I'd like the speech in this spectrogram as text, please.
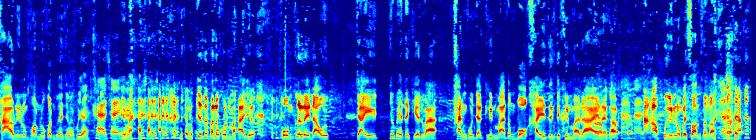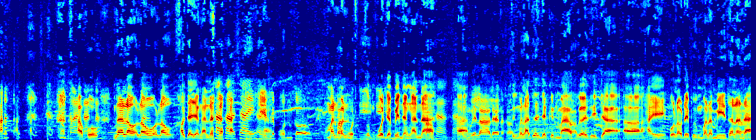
ข่าวนี่ลุงพร้อมรู้ก่อนเพื่อนใช่ไหมผู้ใหญ่ค่ะใช่เห็นไหมค่ะได้มาเจอสมรคนมาเยอะ ผมก็เลยเดาใจเจ้าแม่ตะเคียนว่าท่านคงจะขึ้นมาต้องบอกใครถึงจะขึ้นมาได้นะครับค่ะค่ะอะเอาปืนลงไปซ่อนซะหน่อย ประมาณครับผมนั้นนะนั่นเราเราเราเข้าใจอย่างนั้นนะค่ะค่ะใช่เหค่ะ ตุและผลก็มันมันปรากฏที่สมควรจะเป็นอย่างนั้นนะค่ะค่ะ อะถึงเวลาแล้วนะครับ ถึงเวลาที่ท่านจะขึ้นมาครับเพื่อที่จะเอ่อให้พวกเราได้พึ่งบารมีท่านนะนะ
